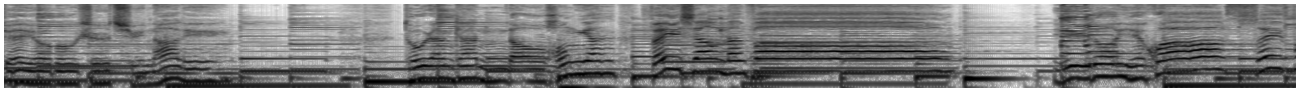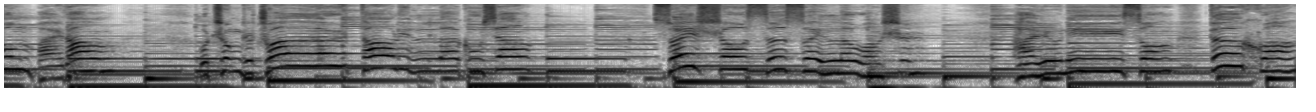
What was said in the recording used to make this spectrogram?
却又不知去哪里。突然看到鸿雁飞向南方，一朵野花随风摆荡。我乘着船儿逃离了故乡，随手撕碎了往事，还有你送的谎，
